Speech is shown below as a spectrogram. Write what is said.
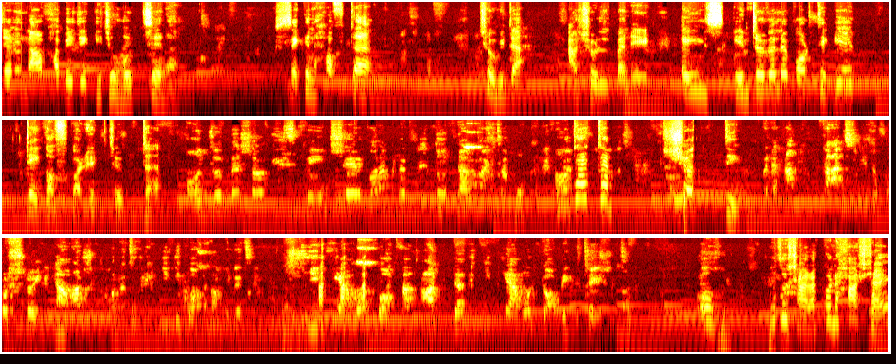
যেন না ভাবে যে কিছু হচ্ছে না। সেকেন্ড হাফটা ছবিটা আসল মানে এই ইন্টারভেলের পর থেকে টেক অফ করে ছবিটা। মানে ওটা একটা সত্যি মানে আমি তো প্রশ্নই নেই, আমার কি কি কথা বলেছে, কি কি এমন কথা আড্ডাতে কি কি এমন টপিক ও তো সারাক্ষণ হাসায়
